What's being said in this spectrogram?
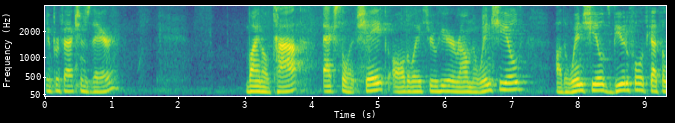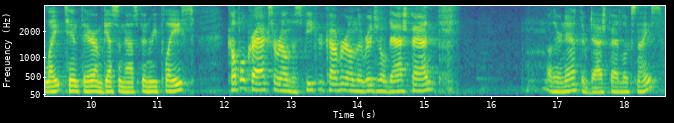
imperfections there. Vinyl top, excellent shape all the way through here around the windshield. Uh, the windshield's beautiful. It's got the light tint there. I'm guessing that's been replaced. Couple cracks around the speaker cover on the original dash pad. Other than that, the dash pad looks nice.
